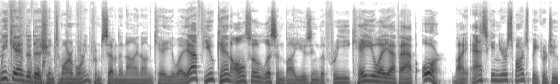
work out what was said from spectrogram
Weekend edition tomorrow morning from 7 to 9 on KUAF. You can also listen by using the free KUAF app or by asking your smart speaker to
